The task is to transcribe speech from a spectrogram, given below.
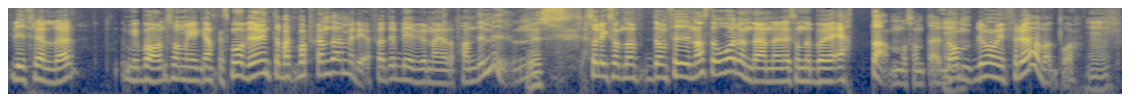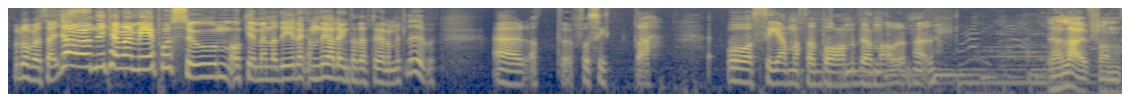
vi föräldrar med barn som är ganska små, vi har inte varit bortskämda med det för det blev ju den här jävla pandemin. Just Så liksom de, de finaste åren där när liksom de börjar ettan och sånt där, de blir man ju förövad på. Mm. Och då var det så här, ja ni kan vara med på zoom och jag menar det enda jag längtat efter hela mitt liv. Är att eh, få sitta och se en massa barn bränna av den här. Det här live från...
